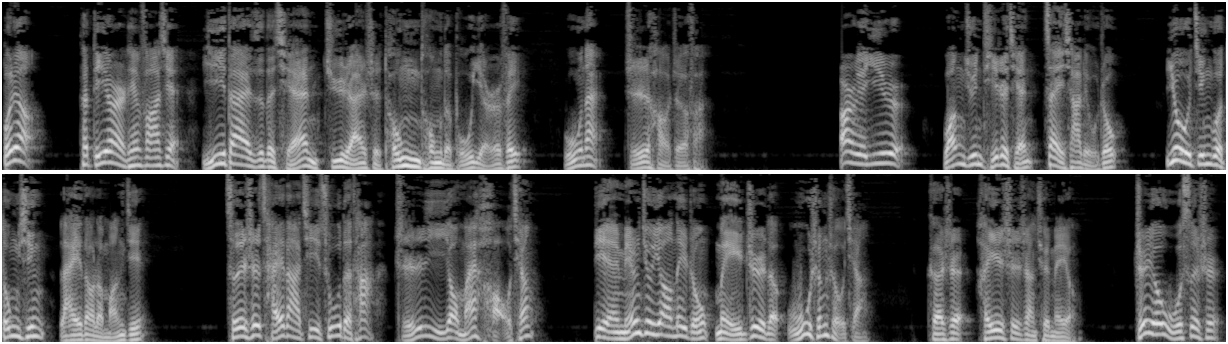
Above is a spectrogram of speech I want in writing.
不料，他第二天发现一袋子的钱居然是通通的不翼而飞，无奈。只好折返。二月一日，王军提着钱再下柳州，又经过东兴，来到了芒街。此时财大气粗的他执意要买好枪，点名就要那种美制的无声手枪。可是黑市上却没有，只有五四式，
